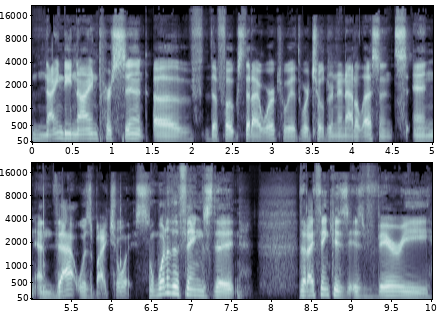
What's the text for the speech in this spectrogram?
99% of the folks that I worked with were children and adolescents and and that was by choice. One of the things that that I think is is very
